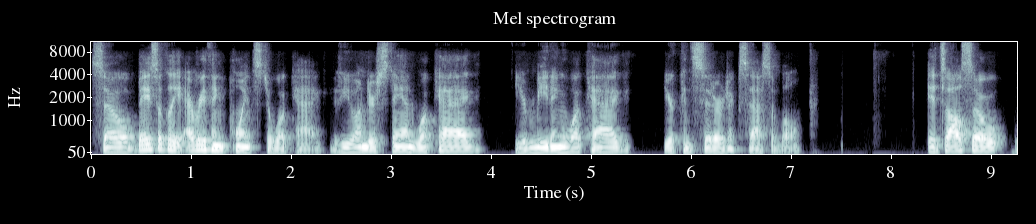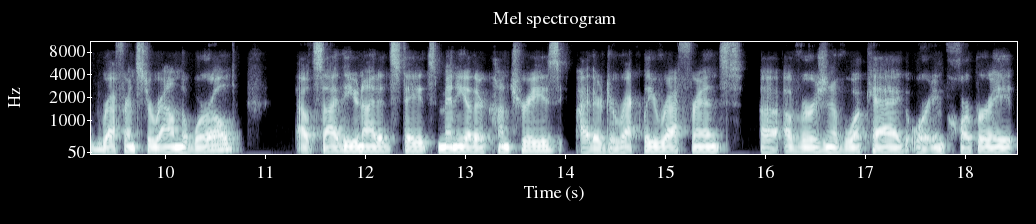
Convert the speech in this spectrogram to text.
So basically, everything points to WCAG. If you understand WCAG, you're meeting WCAG, you're considered accessible. It's also referenced around the world. Outside the United States, many other countries either directly reference uh, a version of WCAG or incorporate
